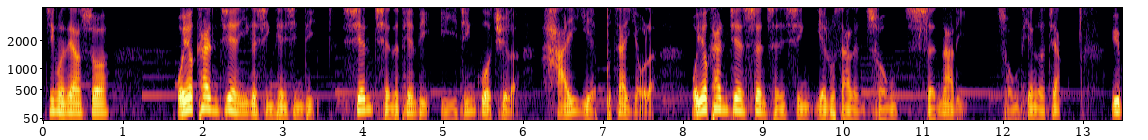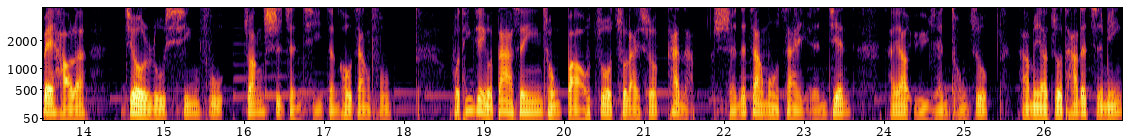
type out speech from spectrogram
经文这样说：“我又看见一个新天新地，先前的天地已经过去了，海也不再有了。我又看见圣城新耶路撒冷从神那里从天而降，预备好了，就如心腹装饰整齐，等候丈夫。我听见有大声音从宝座出来说：看哪！”神的帐幕在人间，他要与人同住，他们要做他的子民，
